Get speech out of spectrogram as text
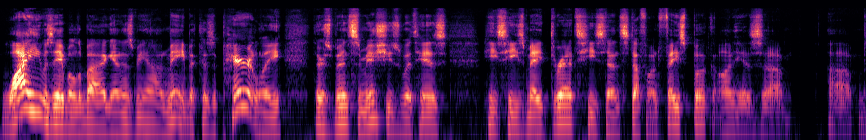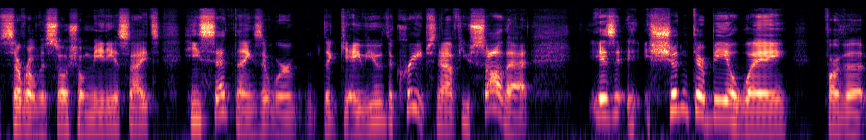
Why he was able to buy a gun is beyond me because apparently there's been some issues with his. He's he's made threats. He's done stuff on Facebook, on his uh, uh, several of his social media sites. He said things that were that gave you the creeps. Now, if you saw that, is it shouldn't there be a way for the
